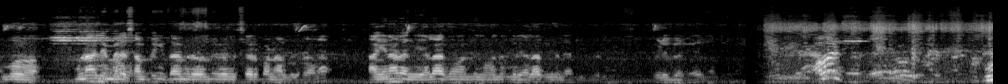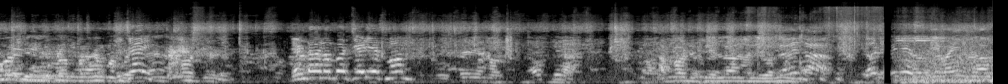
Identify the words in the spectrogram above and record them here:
நம்ம முன்னாள் எம்எல்ஏ சம்பிங் தமிழ் வந்து வெகு சிறப்பாக நடந்துக்கிறாங்க. அதனால் இங்கே எல்லாருக்கும் வந்து இங்கே வந்திருக்கிற எல்லாருக்குமே நன்றி கூறி விடுபெறுகிறது நன்றி. நீ வாங்கிக்கலாம்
